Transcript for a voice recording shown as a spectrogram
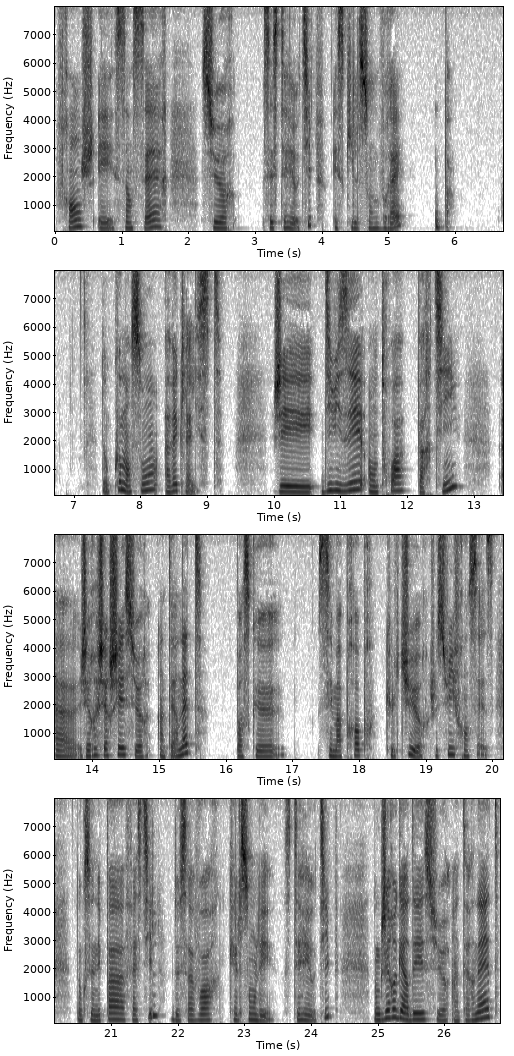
franche et sincère sur ces stéréotypes, est-ce qu'ils sont vrais ou pas? Donc commençons avec la liste. J'ai divisé en trois parties. Euh, j'ai recherché sur Internet parce que c'est ma propre culture, je suis française. Donc ce n'est pas facile de savoir quels sont les stéréotypes. Donc j'ai regardé sur Internet,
